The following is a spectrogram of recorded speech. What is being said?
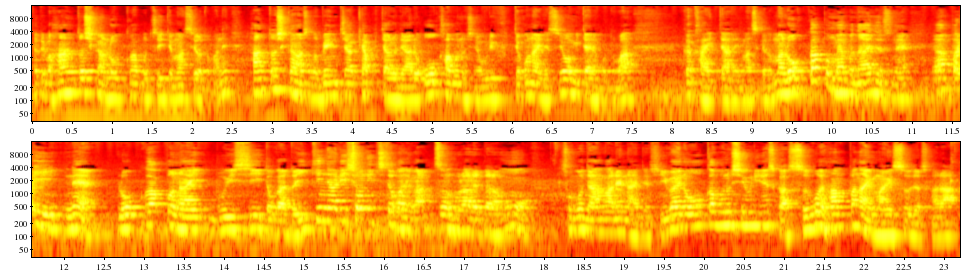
例えば半年間ロックアップついてますよとかね半年間はそのベンチャーキャピタルである大株主の売り振ってこないですよみたいなことはが書いてありますけど、まあ、ロックアップもやっぱ大事ですね。やっぱりねロックアップない VC とかだといきなり初日とかにガッツン振られたらもうそこで上がれないです。しいわゆる大株主売りですからすごい半端ない枚数ですから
